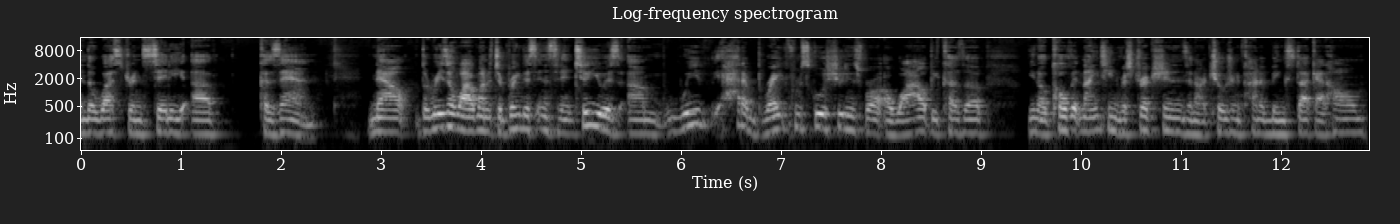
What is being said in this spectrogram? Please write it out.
in the western city of Kazan. Now, the reason why I wanted to bring this incident to you is um, we've had a break from school shootings for a while because of you know COVID nineteen restrictions and our children kind of being stuck at home.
